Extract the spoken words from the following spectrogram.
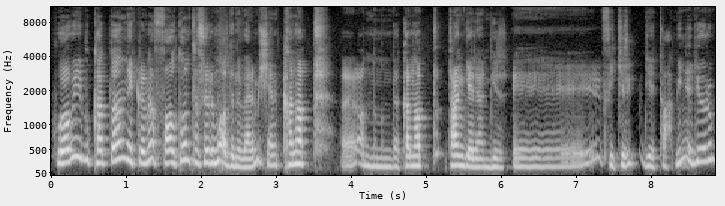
Huawei bu katlanan ekrana Falcon tasarımı adını vermiş. Yani kanat e, anlamında kanattan gelen bir e, fikir diye tahmin ediyorum.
